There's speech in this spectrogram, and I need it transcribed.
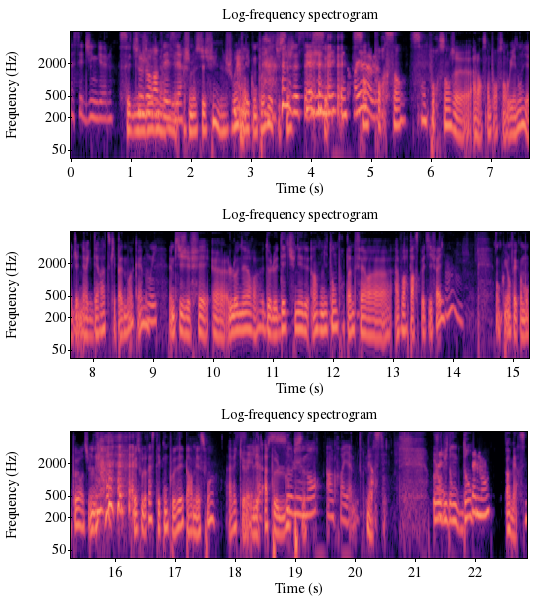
Ah, c'est jingle. C'est Toujours un plaisir. Je me suis fait une joie de les composer, tu sais. Je sais. C'est C'est incroyable. 100%, 100%, je- alors 100% oui et non, il y a le générique des rats qui est pas de moi quand même. Oui. Même si j'ai fait euh, l'honneur de le détuner de un demi-ton pour pas me faire euh, avoir par Spotify. Hmm. Donc oui, on fait comme on peut, hein, tu me dis. Mais tout le reste est composé par mes soins avec euh, les Apple Loops. absolument incroyable. Merci. Aujourd'hui donc dans Tellement. Oh merci.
